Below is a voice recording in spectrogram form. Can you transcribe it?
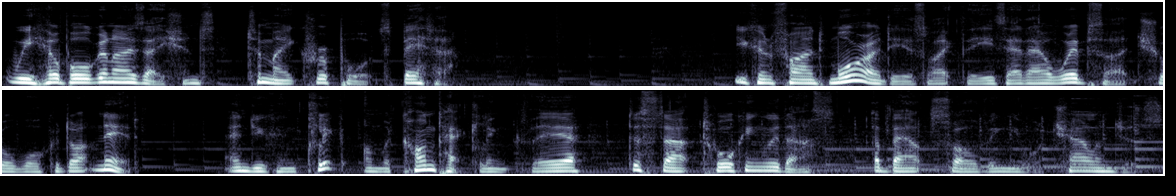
We help organisations to make reports better. You can find more ideas like these at our website, shorewalker.net, and you can click on the contact link there to start talking with us about solving your challenges.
